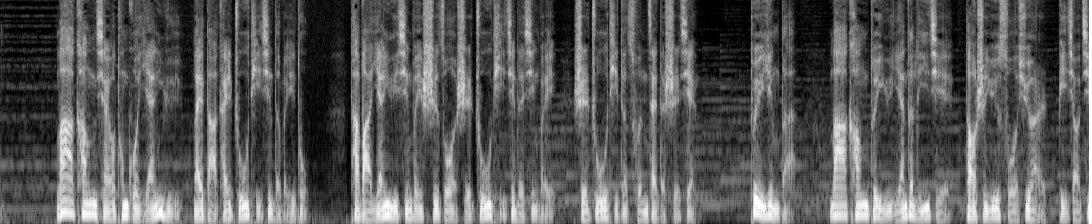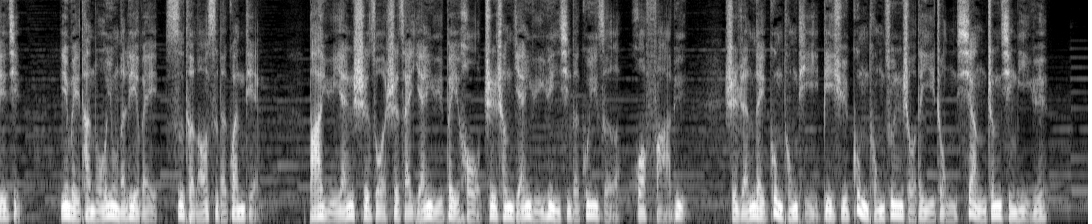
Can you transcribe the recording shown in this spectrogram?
拉康想要通过言语来打开主体性的维度。他把言语行为视作是主体间的行为，是主体的存在的实现。对应的，拉康对语言的理解倒是与索绪尔比较接近，因为他挪用了列维斯特劳斯的观点，把语言视作是在言语背后支撑言语运行的规则或法律，是人类共同体必须共同遵守的一种象征性密约。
